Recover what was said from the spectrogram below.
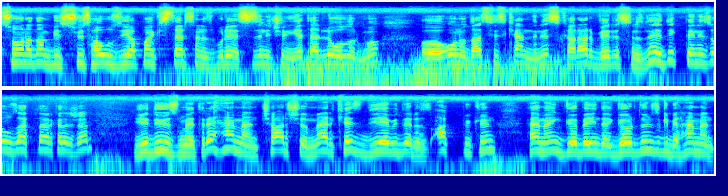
sonradan bir süs havuzu yapmak isterseniz buraya sizin için yeterli olur mu? E, onu da siz kendiniz karar verirsiniz. Ne dedik? Denize uzakta arkadaşlar. 700 metre hemen çarşı merkez diyebiliriz. Akbük'ün hemen göbeğinde gördüğünüz gibi hemen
